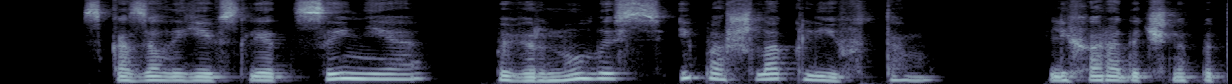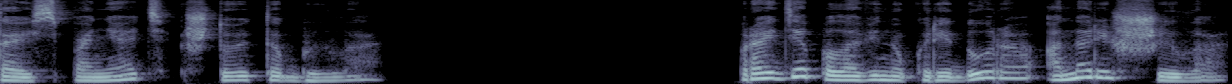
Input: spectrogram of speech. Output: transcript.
— сказала ей вслед Циния, повернулась и пошла к лифтам, лихорадочно пытаясь понять, что это было. Пройдя половину коридора, она решила,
